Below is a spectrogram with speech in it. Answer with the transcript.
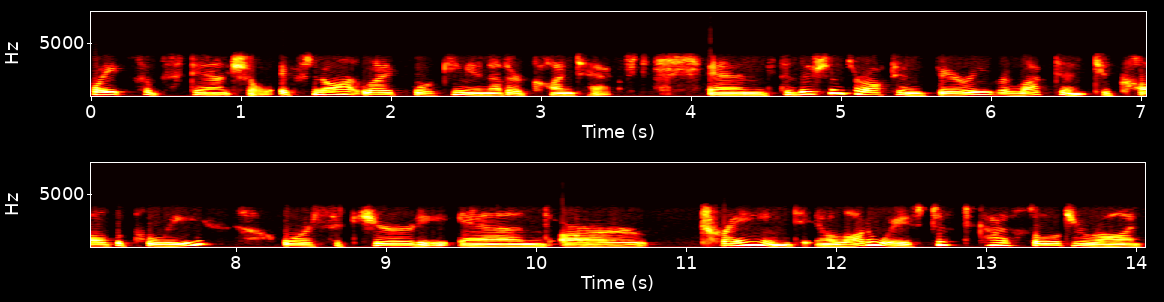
quite substantial. It's not like working in other contexts. And physicians are often very reluctant to call the police or security and are trained in a lot of ways just to kind of soldier on,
